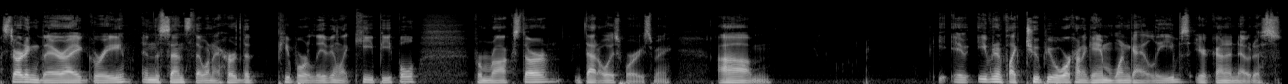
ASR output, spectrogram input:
Starting there, I agree in the sense that when I heard that people were leaving, like key people from Rockstar, that always worries me. Um, even if like two people work on a game, one guy leaves, you're gonna notice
